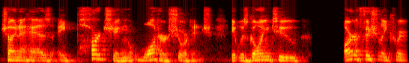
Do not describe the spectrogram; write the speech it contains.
China has a parching water shortage. It was going to artificially create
